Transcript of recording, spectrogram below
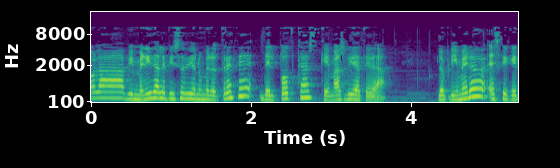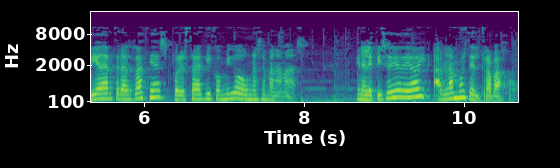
Hola, bienvenido al episodio número 13 del podcast que más vida te da. Lo primero es que quería darte las gracias por estar aquí conmigo una semana más. En el episodio de hoy hablamos del trabajo,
